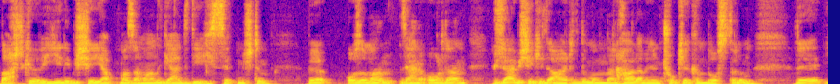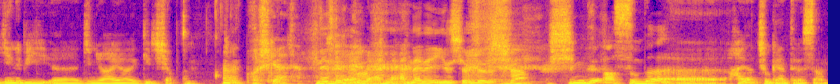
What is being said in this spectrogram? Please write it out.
başka ve yeni bir şey yapma zamanı geldi diye hissetmiştim. Ve o zaman yani oradan güzel bir şekilde ayrıldım. Onlar hala benim çok yakın dostlarım ve yeni bir e, dünyaya giriş yaptım. Evet. Hoş geldin. Nedir bu? Nereye giriş yapıyoruz şu an? Şimdi aslında e, hayat çok enteresan.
